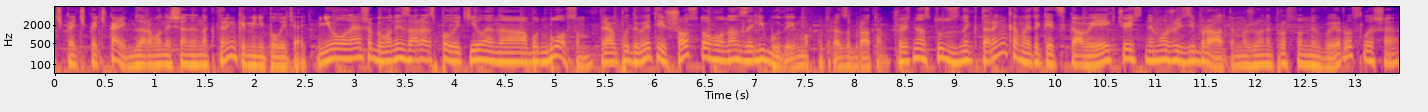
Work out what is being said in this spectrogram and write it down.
Чекай, чекай, чекай. Зараз вони ще не на ктринки мені полетять. Мені головне, щоб вони зараз полетіли на бунблосом. Треба подивитись, що з того у нас взагалі буде. І морку треба забрати. Щось у нас тут з нектаринками таке цікаве. Я їх щось не можу зібрати. Може вони просто не виросли ще?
